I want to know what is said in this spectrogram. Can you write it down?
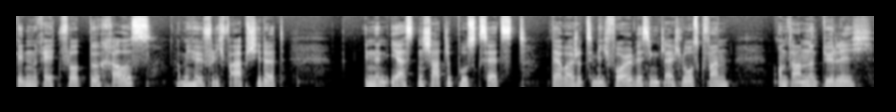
bin recht flott durch raus, habe mich höflich verabschiedet, in den ersten Shuttlebus gesetzt, der war schon ziemlich voll, wir sind gleich losgefahren und dann natürlich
